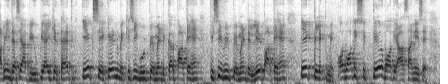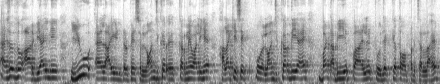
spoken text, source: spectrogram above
अभी जैसे आप यूपीआई के तहत एक सेकेंड में किसी को भी पेमेंट कर पाते हैं किसी भी पेमेंट ले पाते हैं एक क्लिक में और बहुत ही सिक्योर बहुत ही आसानी से। ऐसे तो आरबीआई ने यूएलआई इंटरफेस लॉन्च कर, करने वाली है। हालाँकि इसे लॉन्च कर दिया है बट अभी ये पायलट प्रोजेक्ट के तौर पर चल रहा है।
